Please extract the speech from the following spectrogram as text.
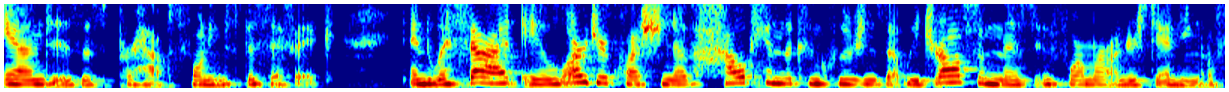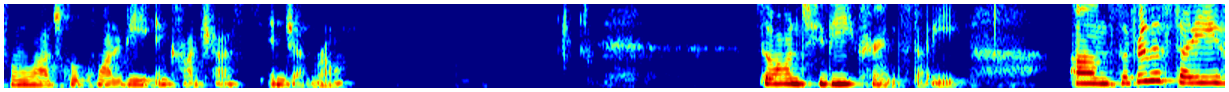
And is this perhaps phoneme specific? And with that, a larger question of how can the conclusions that we draw from this inform our understanding of phonological quantity and contrasts in general? So on to the current study. Um, so for this study,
